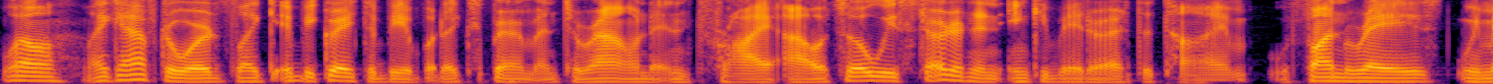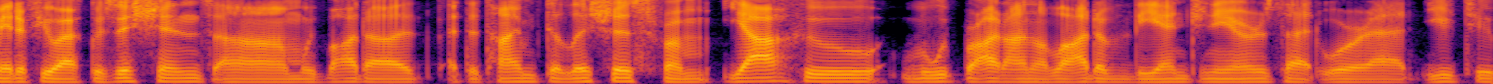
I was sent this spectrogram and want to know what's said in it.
well, like afterwards, like it'd be great to be able to experiment around and try out. So we started an incubator at the time. We fundraised. We made a few acquisitions. Um, we bought a, at the time Delicious from Yahoo. We brought on a lot of the engineers that were at YouTube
